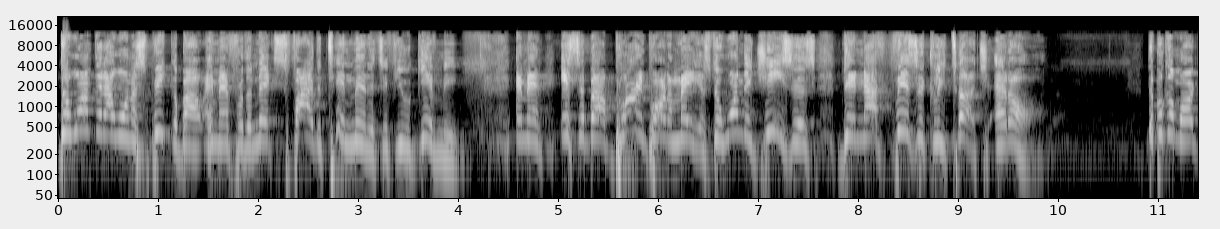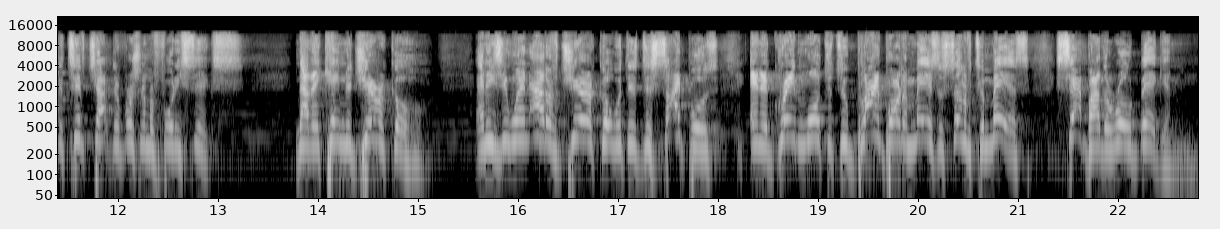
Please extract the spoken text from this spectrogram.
The one that I want to speak about, amen, for the next five to 10 minutes, if you would give me, amen, it's about blind Bartimaeus, the one that Jesus did not physically touch at all. The book of Mark, the 10th chapter, verse number 46. Now they came to Jericho, and as he went out of Jericho with his disciples and a great multitude, blind Bartimaeus, the son of Timaeus, sat by the road begging.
